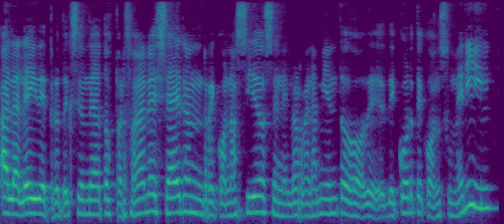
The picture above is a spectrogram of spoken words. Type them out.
a la ley de protección de datos personales ya eran reconocidos en el ordenamiento de corte consumeril.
